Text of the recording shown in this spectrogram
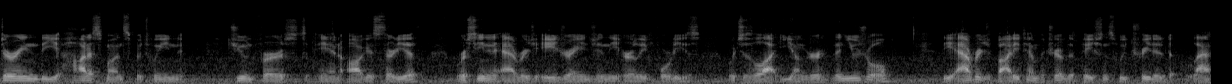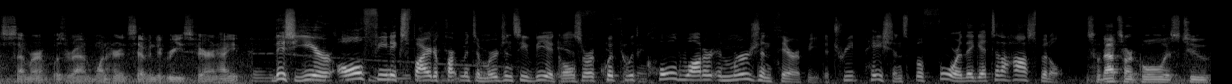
During the hottest months between June 1st and August 30th, we're seeing an average age range in the early 40s, which is a lot younger than usual. The average body temperature of the patients we treated last summer was around 107 degrees Fahrenheit. This year, all Phoenix Fire Department emergency vehicles are equipped with cold water immersion therapy to treat patients before they get to the hospital. So that's our goal is to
